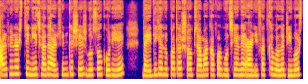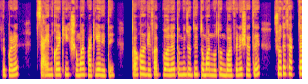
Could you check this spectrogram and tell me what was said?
আরফিনের স্ত্রী নিজ হাতে আরফিনকে শেষ গোসল করিয়ে দেয়। এদিকে রূপা তার সব জামা কাপড় গুছিয়ে নেয় আর রিফাতকে বলে ডিভোর্স পেপারে সাইন করে ঠিক সময় পাঠিয়ে দিতে। তখন রিফাত বলে, তুমি যদি তোমার নতুন বয়ফ্রেন্ডের সাথে সুখে থাকতে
